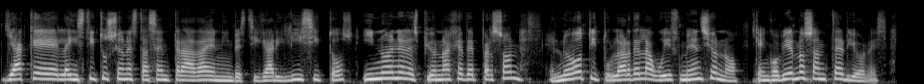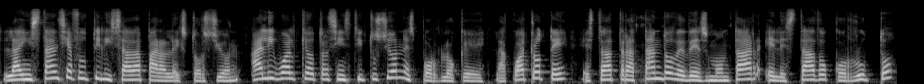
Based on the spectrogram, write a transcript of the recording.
ya que la institución está centrada en investigar ilícitos y no en el espionaje de personas. El nuevo titular de la UIF mencionó que en gobiernos anteriores la instancia fue utilizada para la extorsión, al igual que otras instituciones, por lo que la 4T está tratando de desmontar el Estado corrupto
